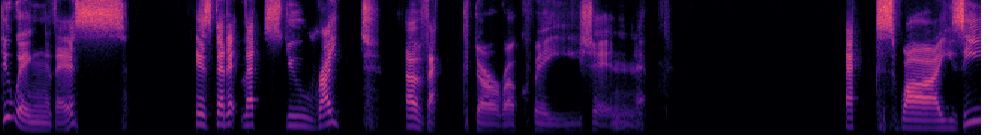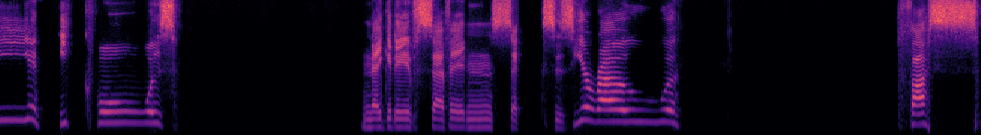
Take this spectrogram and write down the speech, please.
doing this is that it lets you write a vector equation. X, Y, Z equals negative seven, six, zero plus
